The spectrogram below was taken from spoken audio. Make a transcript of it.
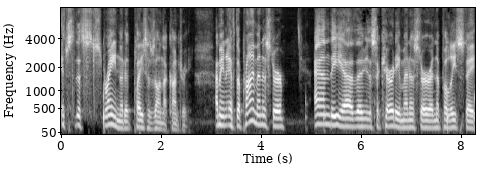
it's the strain that it places on the country. I mean, if the prime minister and the, uh, the, the security minister and the police say,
